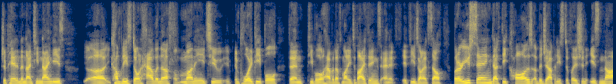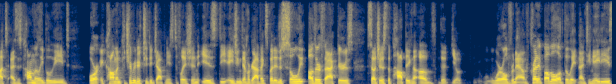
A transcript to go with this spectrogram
Japan in the 1990s. Uh, companies don't have enough money to employ people, then people don't have enough money to buy things, and it, it feeds on itself. But are you saying that the cause of the Japanese deflation is not, as is commonly believed, or a common contributor to the Japanese deflation is the aging demographics, but it is solely other factors such as the popping of the you know world renowned credit bubble of the late 1980s,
